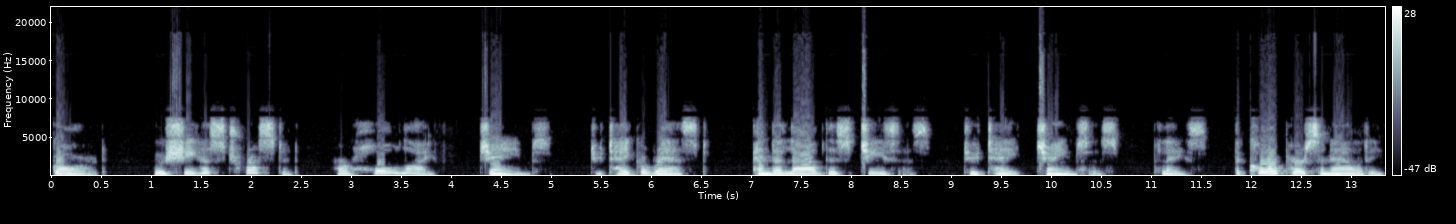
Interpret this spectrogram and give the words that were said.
guard, who she has trusted her whole life, James, to take a rest and allow this Jesus to take James's place. The core personality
